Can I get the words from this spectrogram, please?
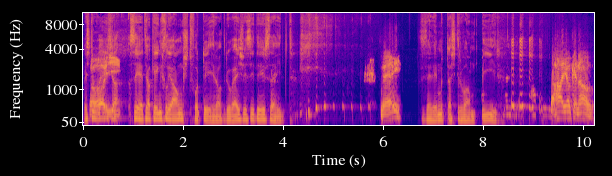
Weißt du, weißt ja, sie hat ja ein bisschen Angst vor dir, oder? Du weißt, wie sie dir sagt. Nein. Sie sagt immer, das ist der Vampir. Aha, ja, genau.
